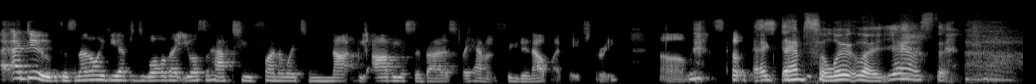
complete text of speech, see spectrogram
I, I do because not only do you have to do all that, you also have to find a way to not be obvious about it, so they haven't figured it out by page three. Um, so absolutely, yes.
